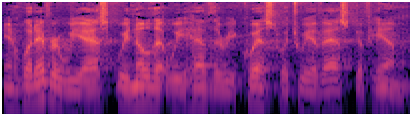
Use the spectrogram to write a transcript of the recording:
in whatever we ask, we know that we have the request which we have asked of him.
